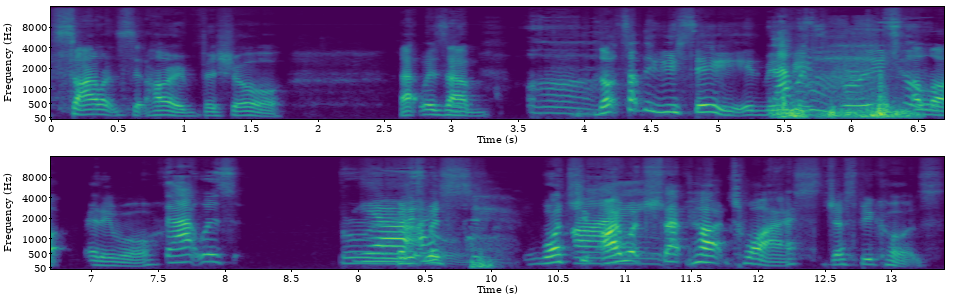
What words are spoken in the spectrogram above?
silenced at home for sure. That was um Oh, not something you see in that was movies brutal. a lot anymore. That was brutal. Yeah, But it I- was watching. I, I- watched that part twice just because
